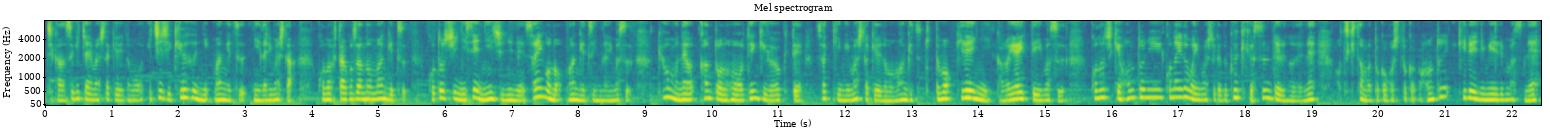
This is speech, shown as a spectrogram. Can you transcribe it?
時間過ぎちゃいましたけれども1時9分に満月になりました。この双子座の満月今年2022年最後の満月になります。今日もね関東の方は天気が良くてさっき見ましたけれども満月とっても綺麗に輝いています。この時期本当にこの間も言いましたけど空気が澄んでるのでねお月様とか星とかが本当に綺麗に見えますね。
